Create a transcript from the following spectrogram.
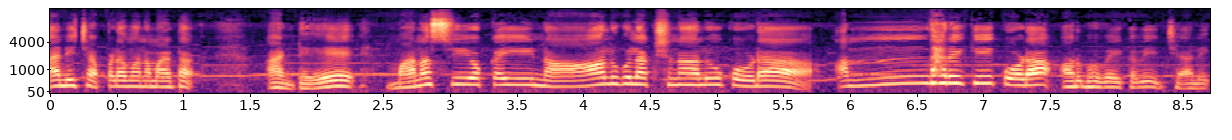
అని చెప్పడం అన్నమాట అంటే మనస్సు యొక్క ఈ నాలుగు లక్షణాలు కూడా అందరికీ కూడా అనుభవేక వేచాలి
